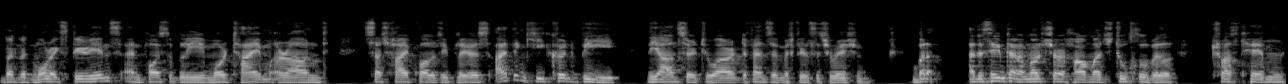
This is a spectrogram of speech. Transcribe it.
But with more experience and possibly more time around such high quality players, I think he could be the answer to our defensive midfield situation. But at the same time, I'm not sure how much Tuchel will trust him,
